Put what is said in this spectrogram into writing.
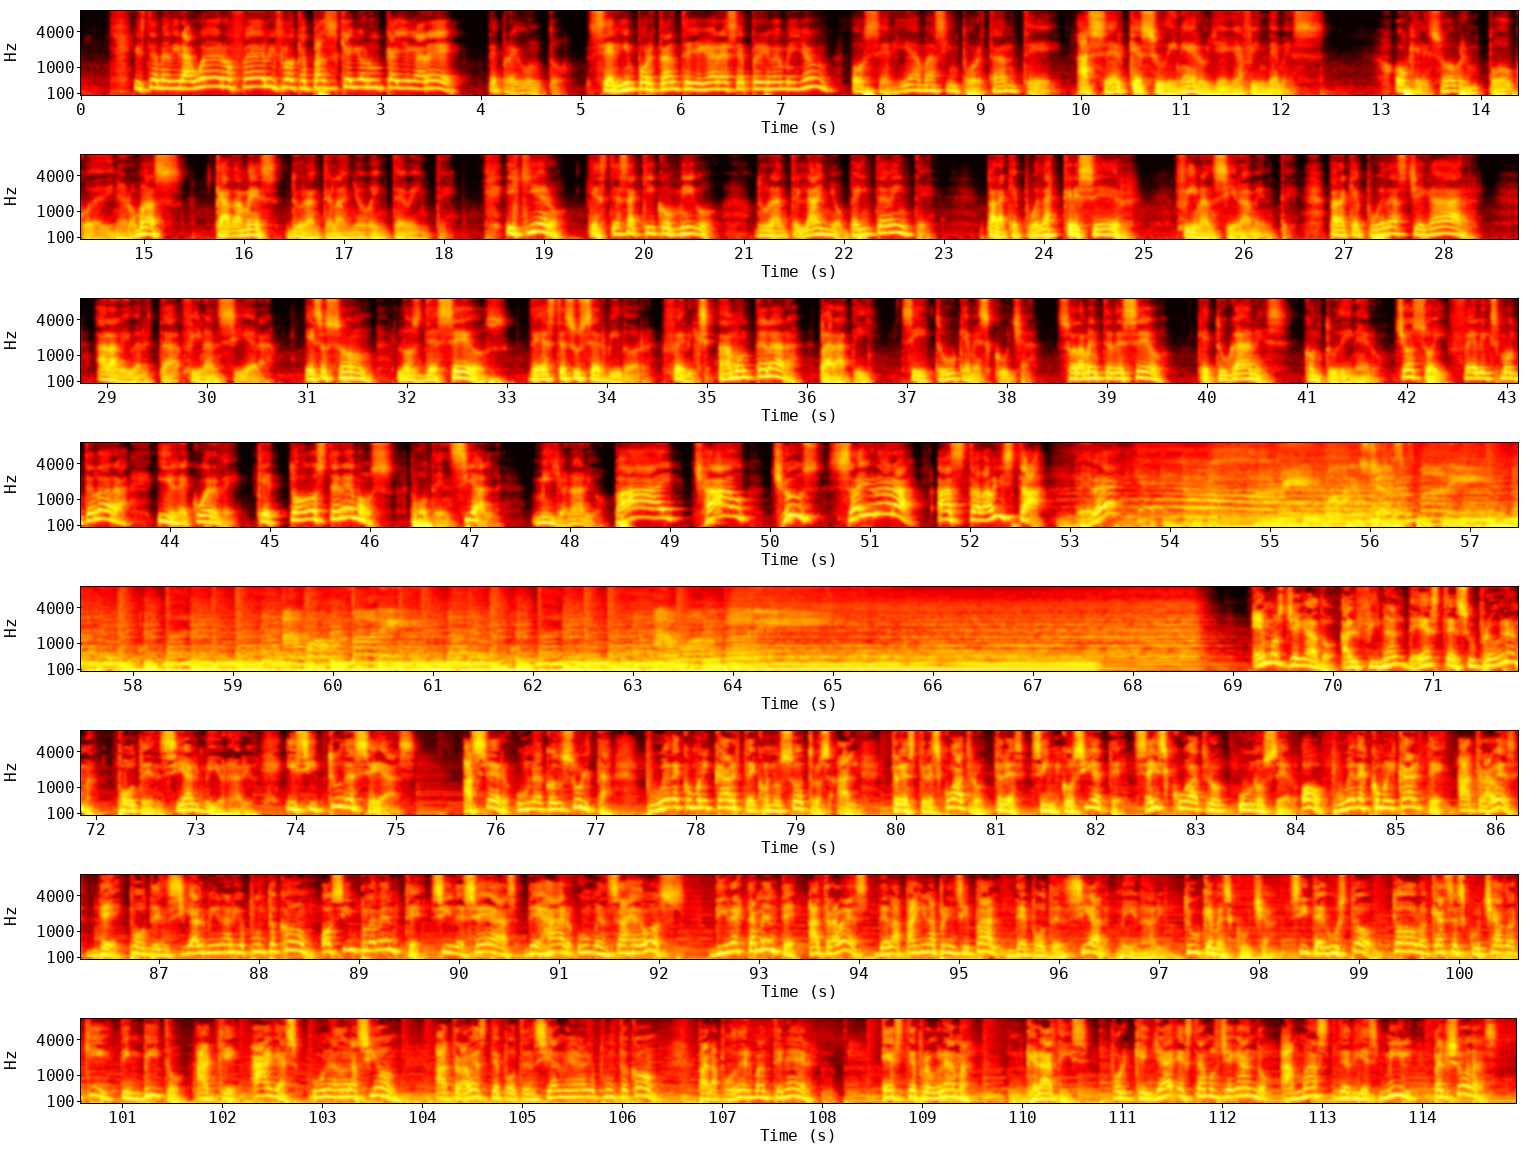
Y usted me dirá, bueno, Félix, lo que pasa es que yo nunca llegaré. Te pregunto, ¿sería importante llegar a ese primer millón? ¿O sería más importante hacer que su dinero llegue a fin de mes? ¿O que le sobre un poco de dinero más cada mes durante el año 2020? Y quiero que estés aquí conmigo durante el año 2020 para que puedas crecer financieramente, para que puedas llegar a la libertad financiera. Esos son los deseos de este su servidor, Félix A. Montelara, para ti. Sí, tú que me escucha. Solamente deseo que tú ganes con tu dinero. Yo soy Félix Montelara y recuerde que todos tenemos potencial millonario. Bye, chao, chus, sayonara. Hasta la vista, bebé. Hemos llegado al final de este su programa, Potencial Millonario. Y si tú deseas hacer una consulta, puede comunicarte con nosotros al 334-357-6410 o puedes comunicarte a través de potencialmillonario.com o simplemente si deseas dejar un mensaje de voz directamente a través de la página principal de Potencial Millonario. Tú que me escucha, si te gustó todo lo que has escuchado aquí, te invito a que hagas una donación a través de potencialmillonario.com para poder mantener este programa gratis porque ya estamos llegando a más de 10.000 personas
